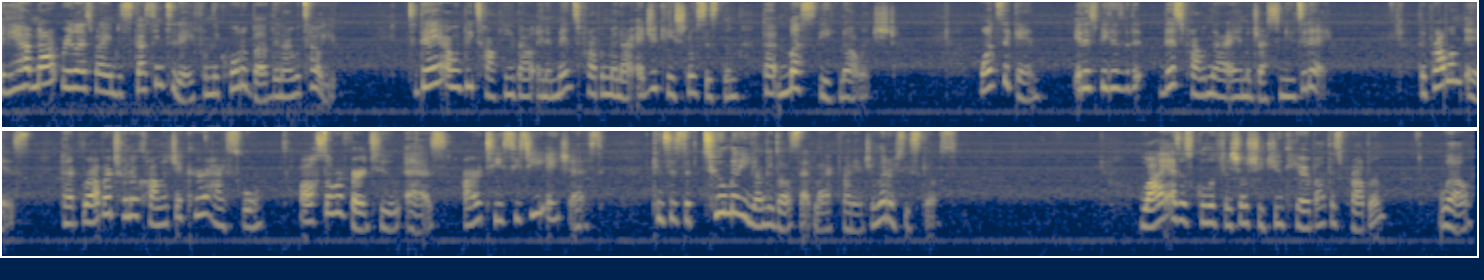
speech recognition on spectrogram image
If you have not realized what I am discussing today from the quote above, then I will tell you. Today I will be talking about an immense problem in our educational system that must be acknowledged. Once again, it is because of this problem that I am addressing you today. The problem is that Robert Turner College and Career High School, also referred to as RTCCHS, consists of too many young adults that lack financial literacy skills. Why, as a school official, should you care about this problem? Well,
